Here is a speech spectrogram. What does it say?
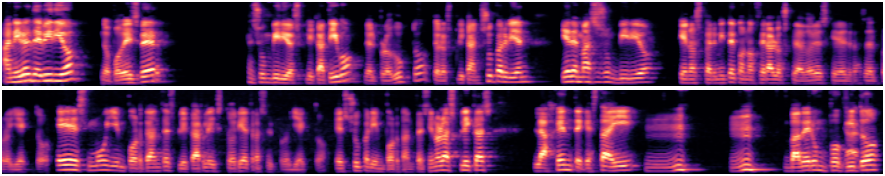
A nivel de vídeo, lo podéis ver, es un vídeo explicativo del producto, te lo explican súper bien y además es un vídeo que nos permite conocer a los creadores que hay detrás del proyecto. Es muy importante explicar la historia tras el proyecto, es súper importante. Si no la explicas, la gente que está ahí mm, mm, va a ver un poquito...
